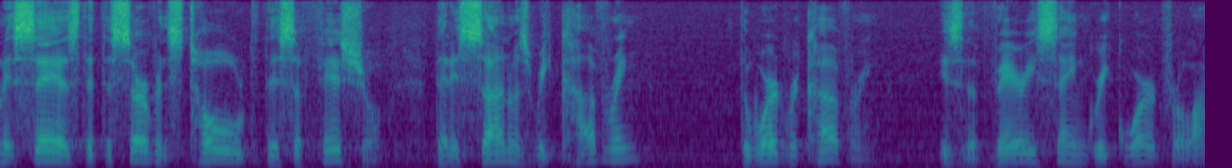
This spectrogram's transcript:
when it says that the servants told this official that his son was recovering, the word recovering is the very same Greek word for life.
